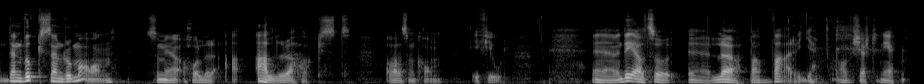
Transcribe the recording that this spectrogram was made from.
den vuxenroman som jag håller allra högst av alla som kom i fjol. Eh, Det är alltså eh, Löpa varg av Kerstin Ekman.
